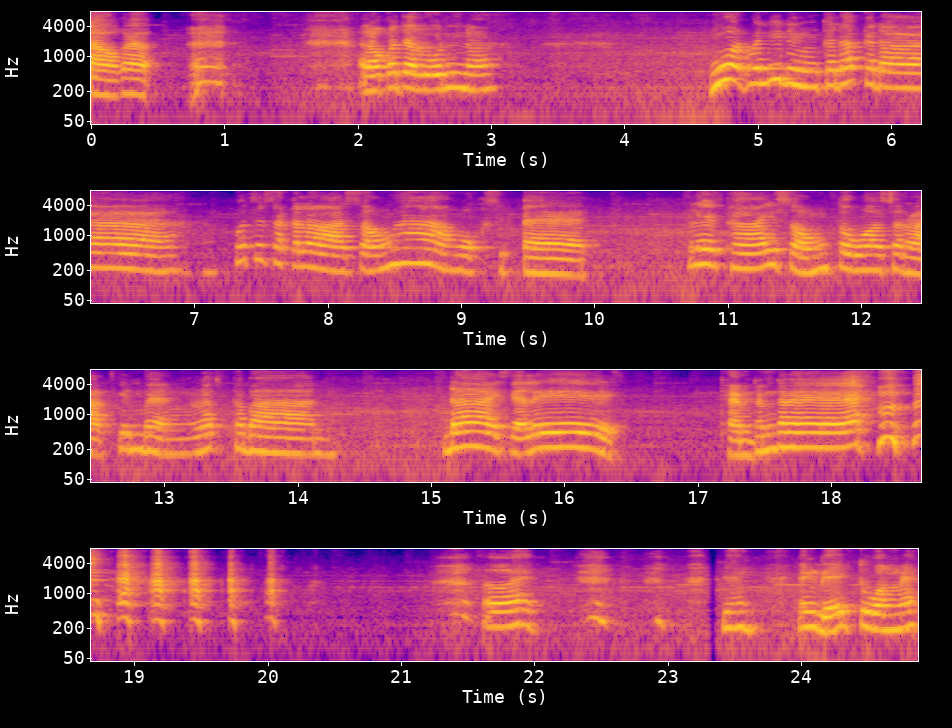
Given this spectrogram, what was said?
เราก็ เราก็จะลุ้นเนาะงวดวันที่หนึ่งกรกฎาพุทธศักราชสองห้าหกสิบแปดเลขท้ายสองตัวสลากกินแบ่งรัฐบาล ได้แก่เลข แถมแถมแถมเอ้ย ยังยังเหลืออีกตวงนะ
